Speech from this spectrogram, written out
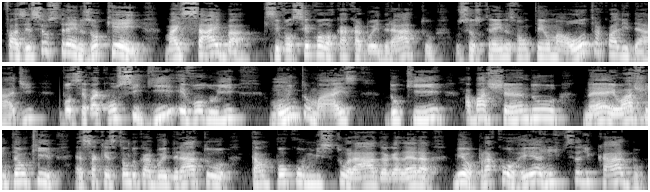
fazer seus treinos. Ok, mas saiba que se você colocar carboidrato, os seus treinos vão ter uma outra qualidade, você vai conseguir evoluir muito mais do que abaixando, né? Eu acho então que essa questão do carboidrato tá um pouco misturado. A galera, meu, para correr a gente precisa de carbo.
